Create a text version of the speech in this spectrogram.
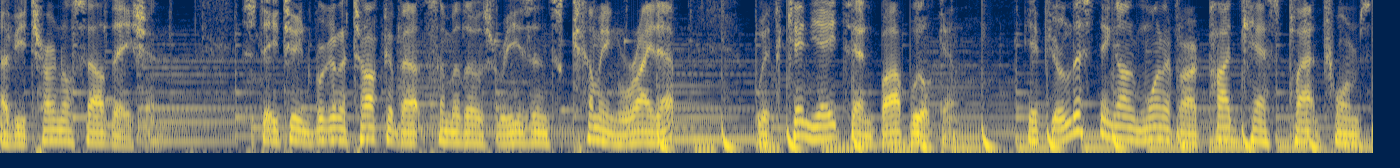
of eternal salvation? Stay tuned. We're going to talk about some of those reasons coming right up with Ken Yates and Bob Wilkin. If you're listening on one of our podcast platforms,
